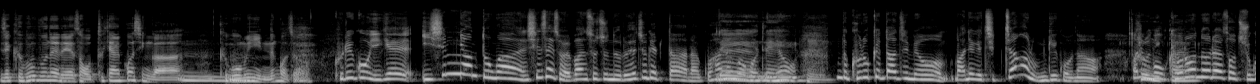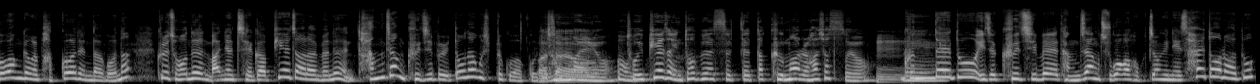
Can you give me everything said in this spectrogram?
이제 그 부분에 대해서 어떻게 할 것인가 음. 그 고민이 있는 거죠. 그리고 이게 20년 동안 시세 절반 수준으로 해주겠다라고 하는 네, 거거든요. 네. 음. 근데 그렇게 따지면 만약에 직장을 옮기거나 아니 뭐. 결혼을 해서 주거 환경을 바꿔야 된다거나 그리고 저는 만약 제가 피해자라면은 당장 그 집을 떠나고 싶을 것 같거든요. 맞아요. 정말요. 어. 저희 피해자 인터뷰했을 때 딱 그 말을 하셨어요. 음. 네. 근데도 이제 그 집에 당장 주거가 걱정이니 살더라도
